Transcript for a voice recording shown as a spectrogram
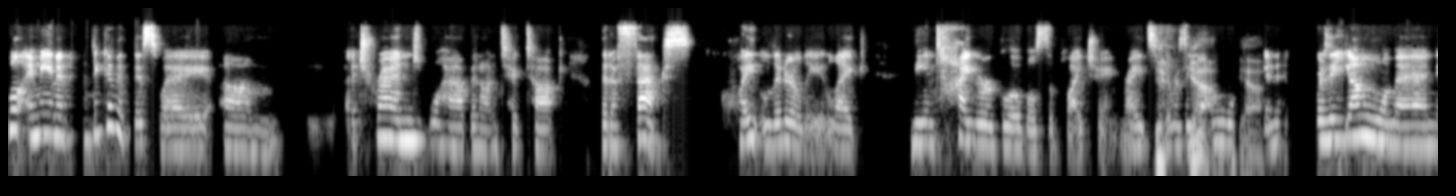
Well, I mean, and think of it this way: um, a trend will happen on TikTok that affects quite literally, like the entire global supply chain, right? So there was a yeah, young woman yeah. there was a young woman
